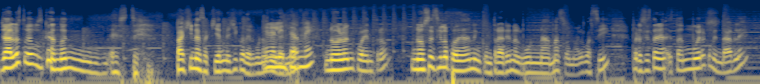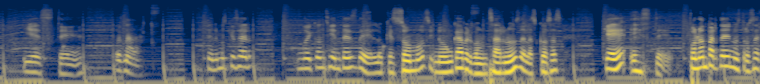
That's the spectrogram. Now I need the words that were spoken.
Ya lo estuve buscando en este, páginas aquí en México de alguna en el internet. No lo encuentro. No sé si lo podrían encontrar en algún Amazon o algo así. Pero sí está, está muy recomendable. Y este, pues nada. Tenemos que ser muy conscientes de lo que somos y nunca avergonzarnos de las cosas que este, forman parte de nuestro ser.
